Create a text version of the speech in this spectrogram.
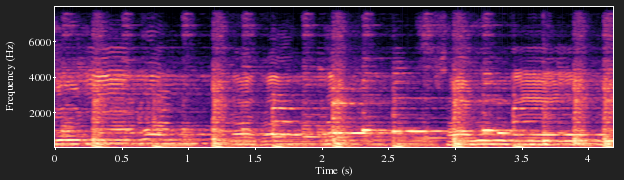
chốn quan là thăng thăng sao về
